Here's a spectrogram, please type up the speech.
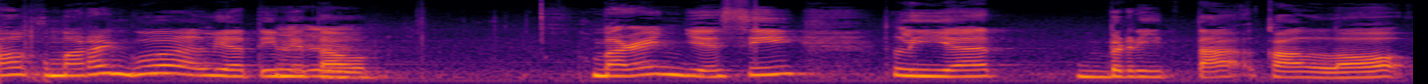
ah, kemarin gue lihat ini tahu. Kemarin Jessie lihat berita kalau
